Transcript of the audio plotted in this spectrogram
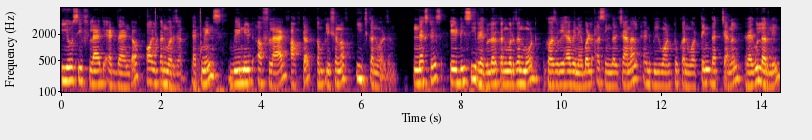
EOC flag at the end of all conversion. That means we need a flag after completion of each conversion Next is ADC regular conversion mode because we have enabled a single channel and we want to converting that channel regularly.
